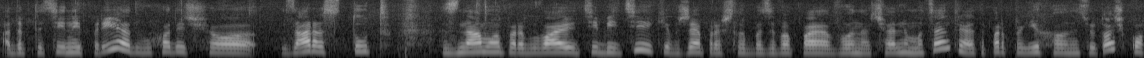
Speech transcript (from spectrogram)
адаптаційний період. Виходить, що зараз тут з нами перебувають ті бійці, які вже пройшли БЗВП в навчальному центрі, а тепер приїхали на цю точку,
